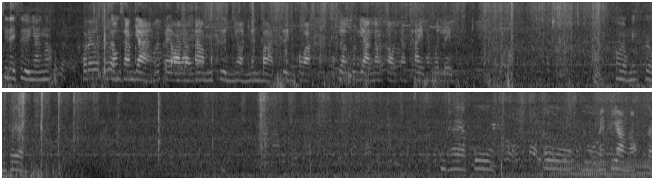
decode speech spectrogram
สิได้สื่อหยังเนาะ บ่ได้เสื้อ สองสามอย่างแต่ว่าราคามันขึ้นหย่อนเงินบาทขึ้น เพราะว่าเครื่องทุกอย่างนำเข้าจากไทยทั้งหมดเลย เพิ่มมีเพิ่มแพง แพรปูปูอยู่ในเตียงเนาะแต่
